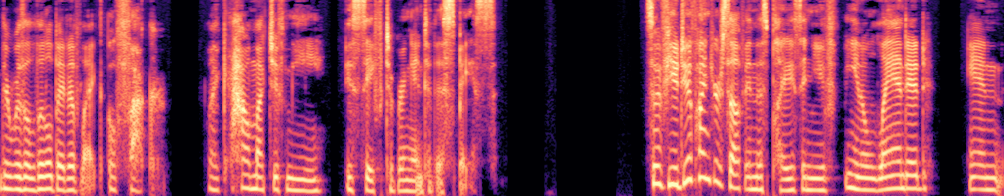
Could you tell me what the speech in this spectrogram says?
there was a little bit of like, oh, fuck, like how much of me is safe to bring into this space? So if you do find yourself in this place and you've, you know, landed in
